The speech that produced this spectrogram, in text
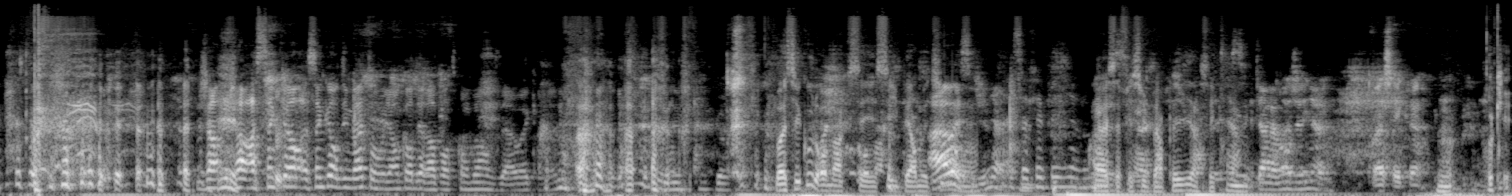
genre, genre à 5h, à 5h du mat, on voyait encore des rapports de combat, on se disait ah ouais quand même. Bah, c'est cool, remarque, c'est c'est hyper motivant. ah ouais, hein. c'est génial. Ah, ça fait plaisir. Ouais, ça fait super plaisir, c'est clair. C'est carrément génial. Ouais, c'est clair. Ok.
